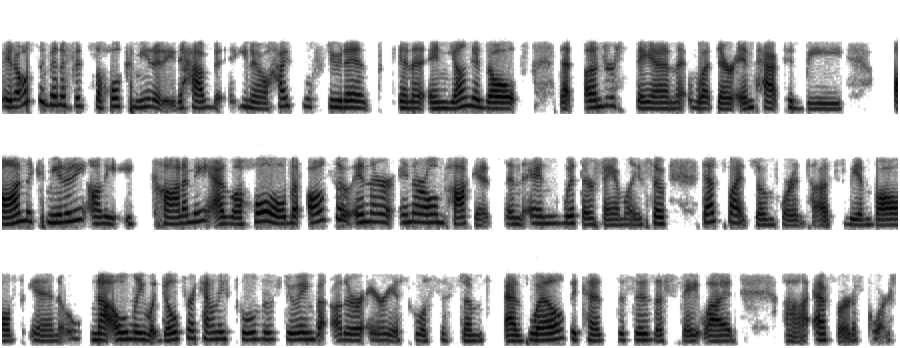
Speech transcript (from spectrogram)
it also benefits the whole community to have you know high school students and, and young adults that understand what their impact could be on the community, on the economy as a whole, but also in their in their own pockets and and with their families. So that's why it's so important to us to be involved in not only what Guilford County Schools is doing, but other area school systems as well, because this is a statewide uh, effort, of course.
